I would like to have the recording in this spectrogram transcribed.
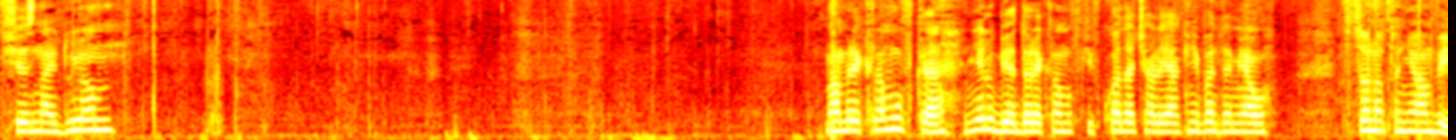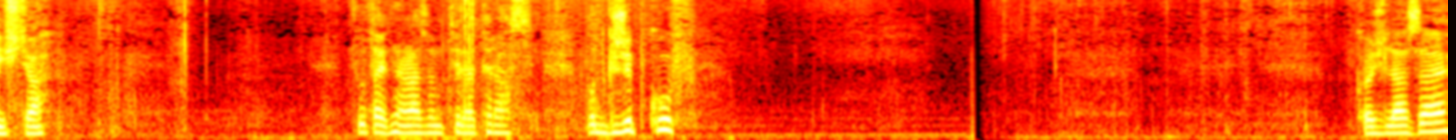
się znajdują. Mam reklamówkę. Nie lubię do reklamówki wkładać, ale jak nie będę miał w co, no to nie mam wyjścia. Tutaj znalazłem tyle teraz podgrzybków. Koźlarze.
